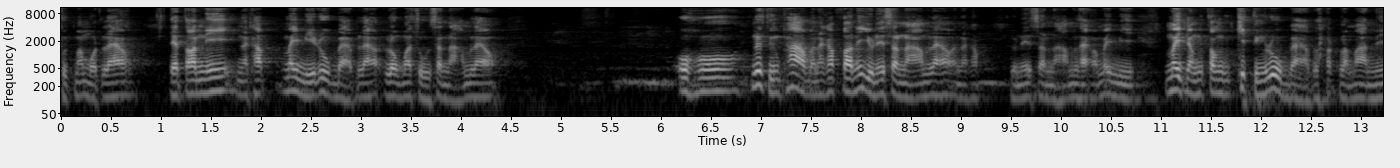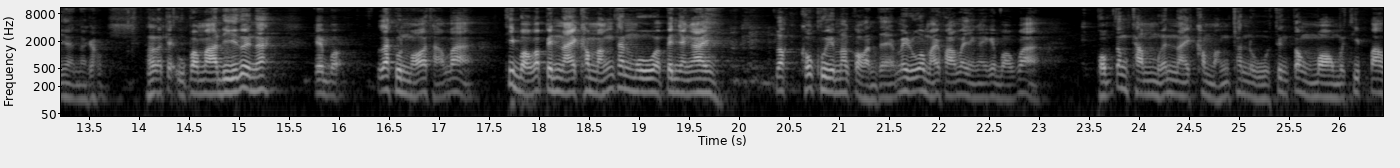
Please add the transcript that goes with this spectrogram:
ฝึกมาหมดแล้ว แต่ตอนนี้นะครับไม่มีรูปแบบแล้วลงมาสู่สนามแล้ว โอ้โหนึกถึงภาพนะครับ ตอนนี้อยู่ในสนามแล้วนะครับ อยู่ในสนามแล้วไม่มีไม่ต้องต้องคิดถึงรูปแบบแล้วประมาณนี้นะครับ แล้วแกอุปมาดีด้วยนะแกบอกแล้วคุณหมอถามว่า ที่บอกว่าเป็นนายขมังท่านมูเป็นยังไงแล้วเขาคุยมาก่อนแต่ ไม่รู้ว่าหมายความว่ายังไงแกบอกว่า ผมต้องทำเหมือนนายขมังธนู ซึ่งต้องมองไปที่เป้า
